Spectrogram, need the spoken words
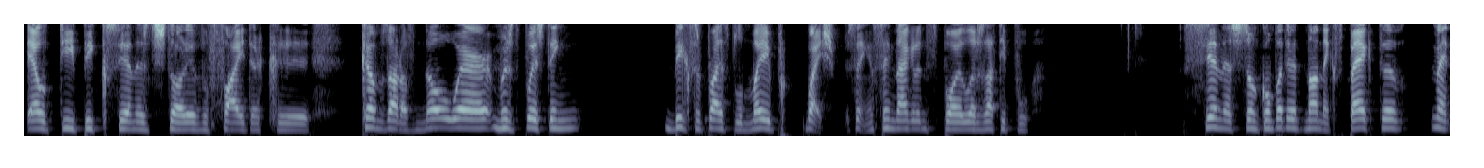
é o típico cenas de história do fighter que comes out of nowhere, mas depois tem big surprise pelo meio, porque, bem, sem, sem dar grandes spoilers, há tipo cenas que são completamente non-expected. Man,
